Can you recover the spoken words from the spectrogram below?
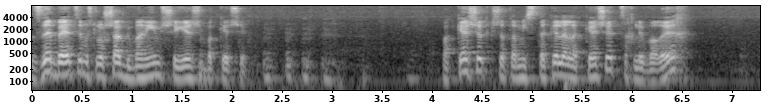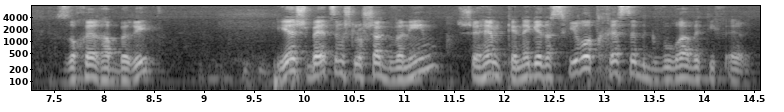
זה בעצם שלושה גוונים שיש בקשת. בקשת כשאתה מסתכל על הקשת צריך לברך, זוכר הברית, יש בעצם שלושה גוונים שהם כנגד הספירות חסד, גבורה ותפארת.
